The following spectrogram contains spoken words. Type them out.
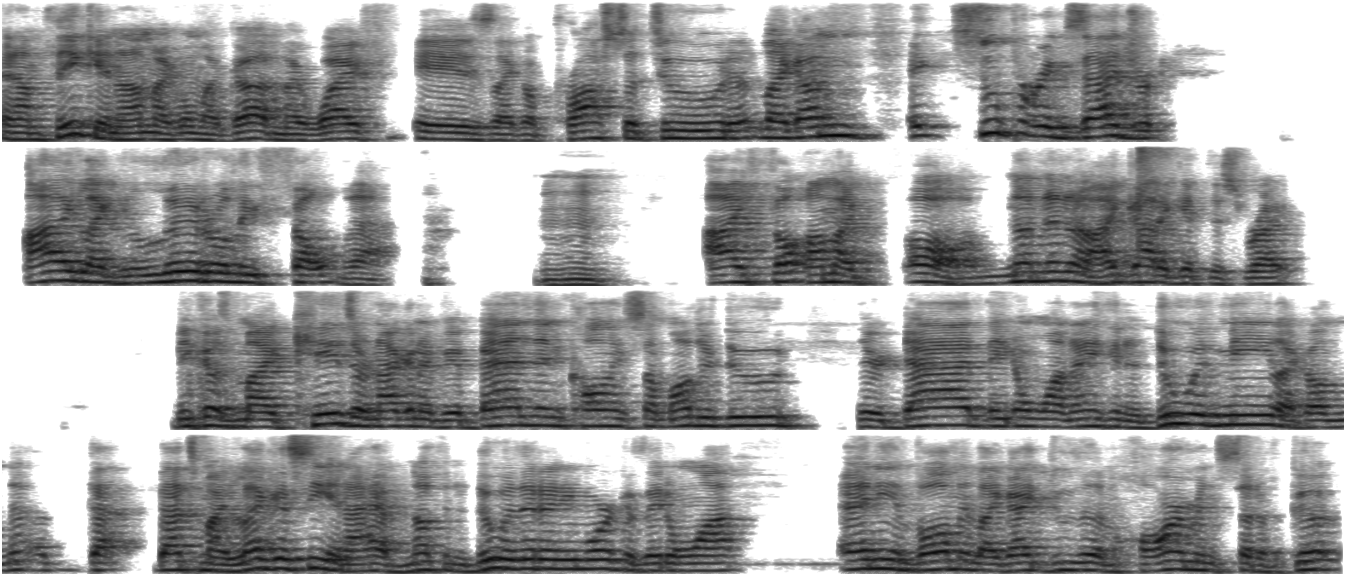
and I'm thinking, I'm like, oh my God, my wife is like a prostitute. Like I'm super exaggerating. I like literally felt that. Mm-hmm. I felt, I'm like, oh, no, no, no, I got to get this right. Because my kids are not going to be abandoned, calling some other dude their dad. They don't want anything to do with me. Like, I'll, that, that's my legacy, and I have nothing to do with it anymore because they don't want any involvement. Like, I do them harm instead of good.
